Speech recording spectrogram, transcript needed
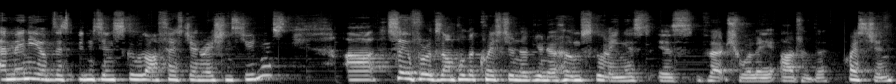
and many of the students in school are first generation students. Uh, so, for example, the question of you know homeschooling is is virtually out of the question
